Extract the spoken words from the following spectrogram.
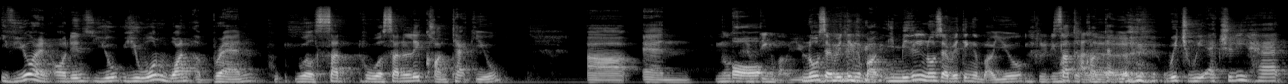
if you are an audience, you you won't want a brand who will sud- who will suddenly contact you, uh, and Knows everything about you. knows everything about immediately knows everything about you Including start to what contact you which we actually had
